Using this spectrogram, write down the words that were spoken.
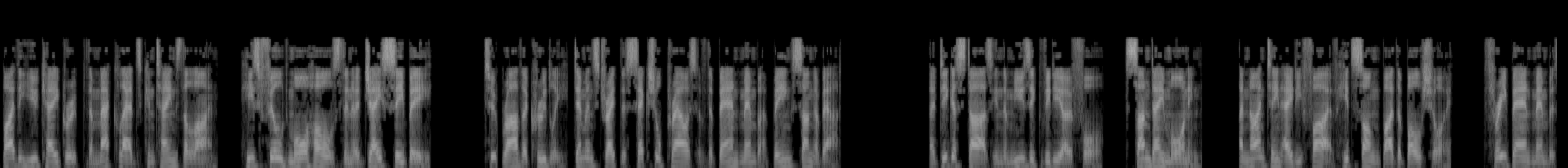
by the UK group The Macc Lads contains the line, "'He's filled more holes than a JCB' to rather crudely demonstrate the sexual prowess of the band member being sung about. A digger stars in the music video for "'Sunday Morning' A 1985 hit song by the Bolshoi. Three band members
